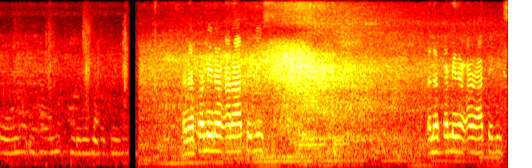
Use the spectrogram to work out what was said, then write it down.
Uno. Ihanap. Hindi mo maitindihan. Hanap kami ng aratilis. Hanap kami ng aratilis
